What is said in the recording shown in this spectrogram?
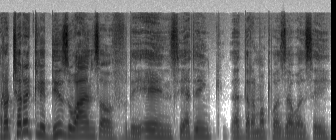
Rhetorically, these ones of the ANC, I think that Ramaphosa was saying,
